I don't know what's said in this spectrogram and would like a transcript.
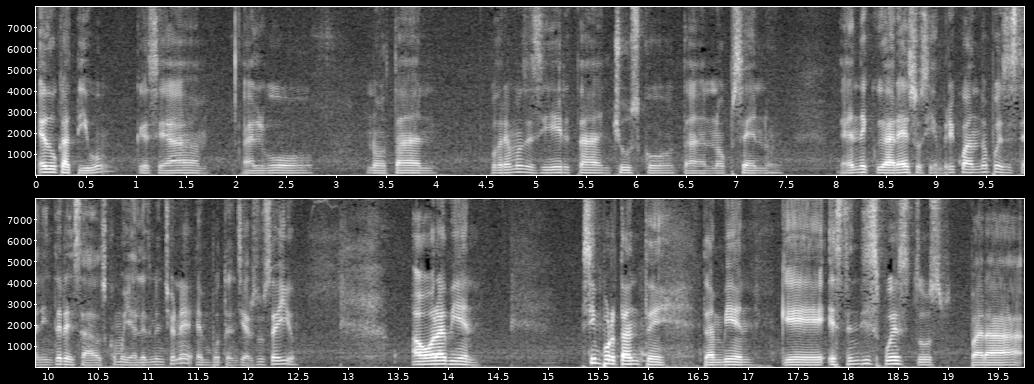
educativo, que sea algo no tan, podremos decir, tan chusco, tan obsceno. Deben de cuidar eso siempre y cuando pues estén interesados, como ya les mencioné, en potenciar su sello. Ahora bien, es importante también que estén dispuestos para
